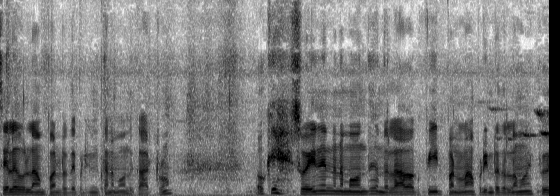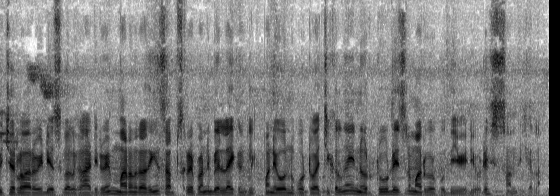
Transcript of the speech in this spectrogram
செலவு இல்லாமல் பண்ணுறது எப்படின்னு தான் நம்ம வந்து காட்டுறோம். ஓகே ஸோ என்னென்ன நம்ம வந்து அந்த லாவாக்கு ஃபீட் பண்ணலாம் அப்படின்றது எல்லாமே ஃபியூச்சரில் வர வீடியோஸ்கள் காட்டிடுவேன். மறந்துடாதீங்க சப்ஸ்கிரைப் பண்ணி பெல் ஐக்கன் கிளிக் பண்ணி ஒன்று போட்டு வச்சுக்கோங்க. இன்னொரு டூ டேஸில் மறுபடியும் புதிய வீடியோட சந்திக்கலாம்.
